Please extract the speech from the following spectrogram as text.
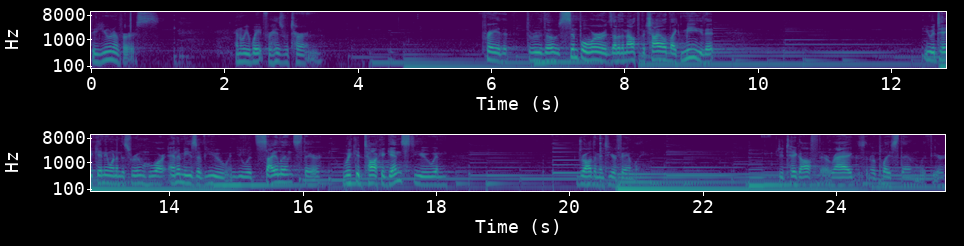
the universe. And we wait for His return. Pray that through those simple words out of the mouth of a child like me, that you would take anyone in this room who are enemies of you and you would silence their wicked talk against you and draw them into your family. You take off their rags and replace them with your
